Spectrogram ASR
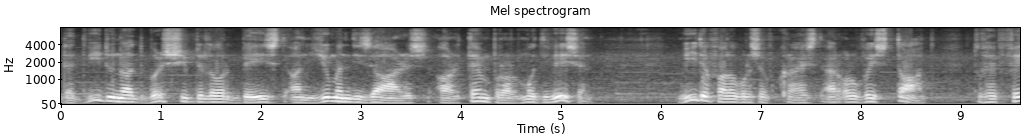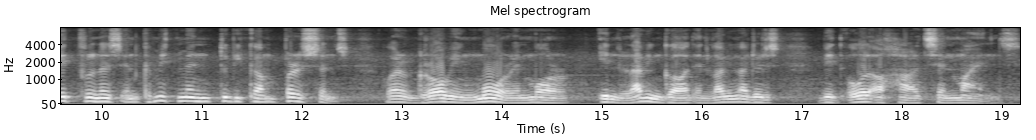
that we do not worship the Lord based on human desires or temporal motivation. We, the followers of Christ, are always taught to have faithfulness and commitment to become persons who are growing more and more in loving God and loving others with all our hearts and minds.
